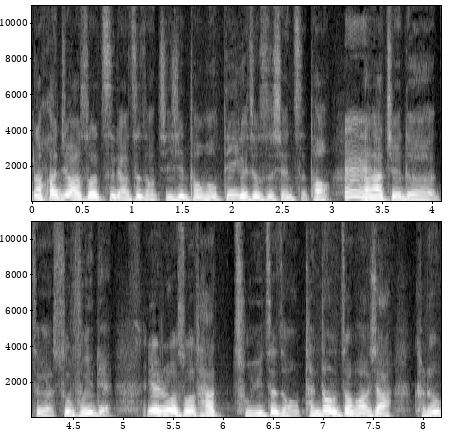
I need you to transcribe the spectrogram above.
那换句话说，治疗这种急性痛风，第一个就是先止痛，让他觉得这个舒服一点。因为如果说他处于这种疼痛的状况下，可能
